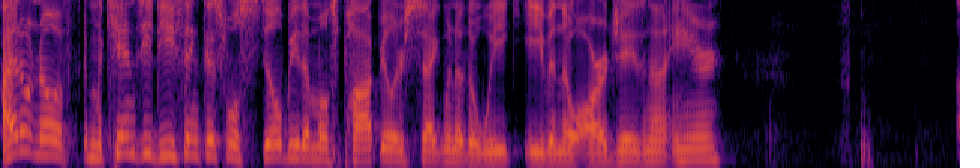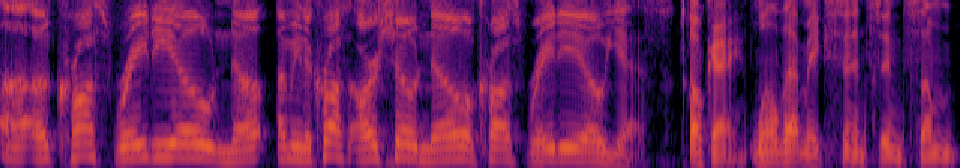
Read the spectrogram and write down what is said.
I don't know if, Mackenzie, do you think this will still be the most popular segment of the week, even though RJ's not here? Uh, across radio, no. I mean, across our show, no. Across radio, yes. Okay. Well, that makes sense in some,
